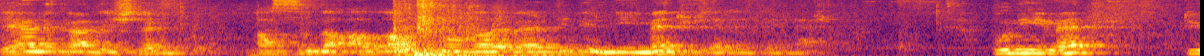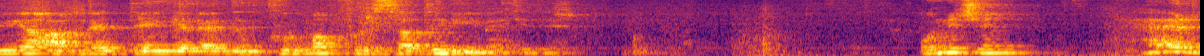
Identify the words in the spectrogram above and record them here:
değerli kardeşlerim aslında Allah'ın onlara verdiği bir nimet üzerindeler. Bu nimet dünya ahiret dengelerini kurma fırsatı nimetidir. Onun için her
